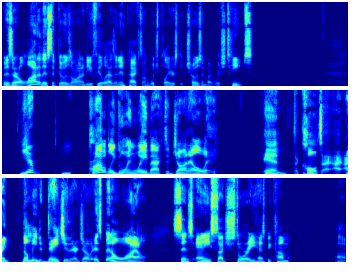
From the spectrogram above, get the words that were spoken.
but is there a lot of this that goes on, and do you feel it has an impact on which players get chosen by which teams? You're probably going way back to John Elway and the Colts. I, I, I don't mean to date you there, Joe. It's been a while since any such story has become uh,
